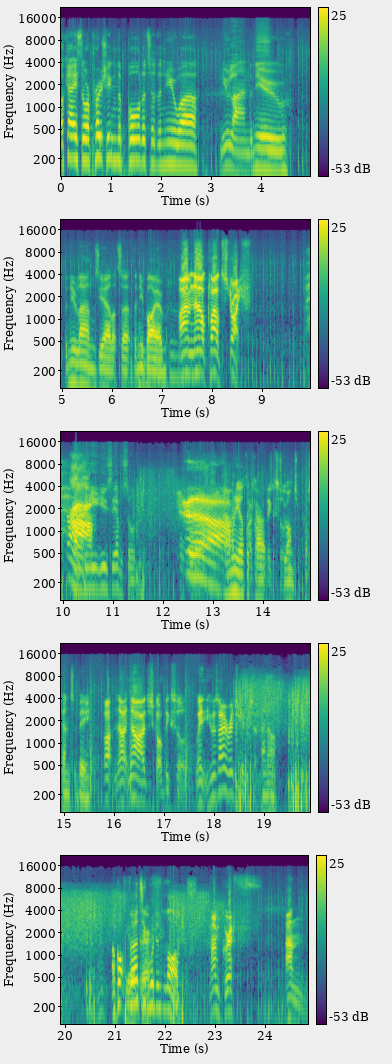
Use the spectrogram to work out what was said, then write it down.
Okay, so we're approaching the border to the new. uh new land. The new. The new lands. Yeah, that's it. The new biome. I am now Cloud Strife. Oh, can you use the other sword? How many other I got a big characters do you want to pretend to be? Oh no, no! I just got a big sword. Wait, who was I originally? Present? I know. I've got You're 30 Griff. wooden logs. And I'm Griff. And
